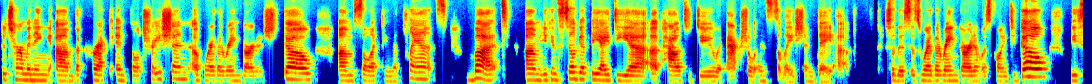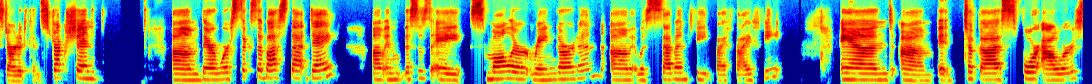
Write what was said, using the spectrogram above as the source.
determining um, the correct infiltration of where the rain garden should go, um, selecting the plants, but um, you can still get the idea of how to do an actual installation day of. So this is where the rain garden was going to go. We started construction. Um, there were six of us that day. Um, and this is a smaller rain garden. Um, it was seven feet by five feet. And um, it took us four hours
